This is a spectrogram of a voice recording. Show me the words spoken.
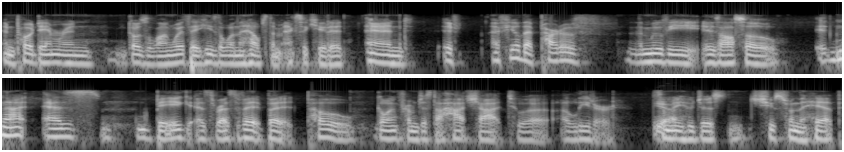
and Poe Dameron goes along with it. He's the one that helps them execute it. And if I feel that part of the movie is also not as big as the rest of it, but Poe going from just a hot shot to a, a leader, Yeah. somebody who just shoots from the hip,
